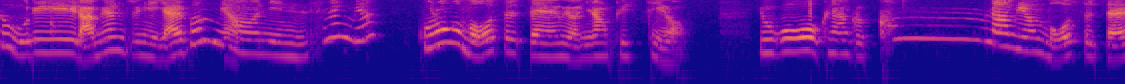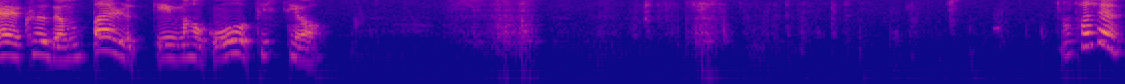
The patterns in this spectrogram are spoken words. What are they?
그 우리 라면 중에 얇은 면인 스낵면? 그런 거 먹었을 때 면이랑 비슷해요. 요거 그냥 그 컵라면 먹었을 때 그 면발 느낌하고 비슷해요. 아, 사실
